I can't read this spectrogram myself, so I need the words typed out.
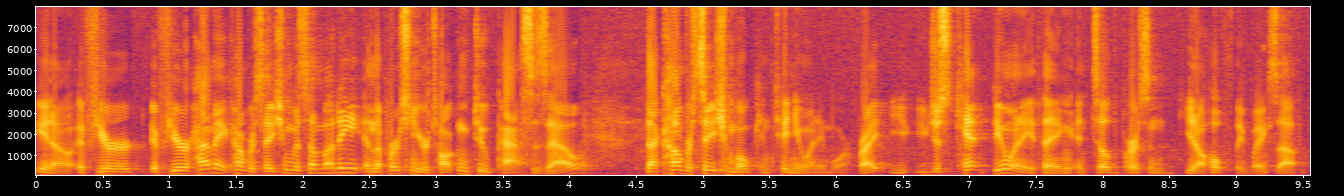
you know, if you're, if you're having a conversation with somebody and the person you're talking to passes out, that conversation won't continue anymore, right? You, you just can't do anything until the person, you know, hopefully wakes up.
